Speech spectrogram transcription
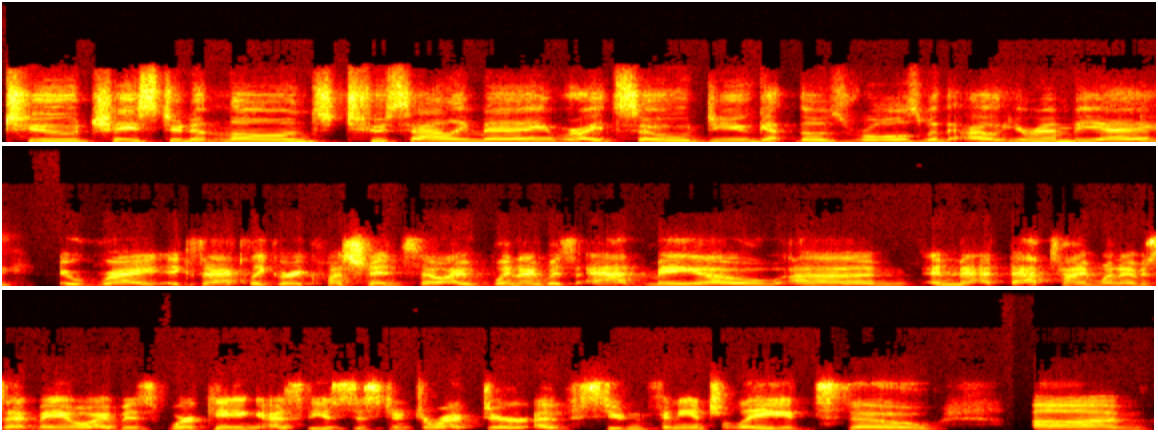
to Chase student loans to Sallie Mae, right? So do you get those roles without your MBA? Right, exactly. Great question. So I, when I was at Mayo, um, and at that time when I was at Mayo, I was working as the assistant director of student financial aid. So, um,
